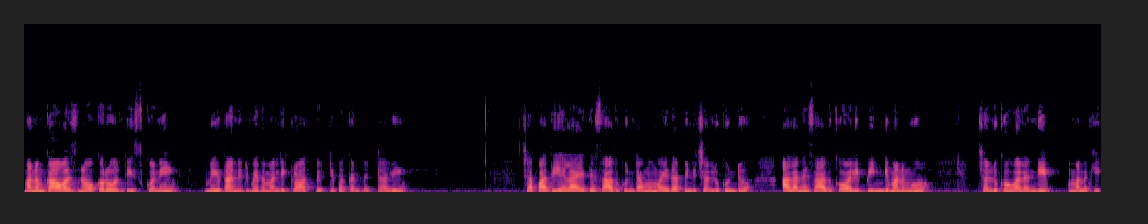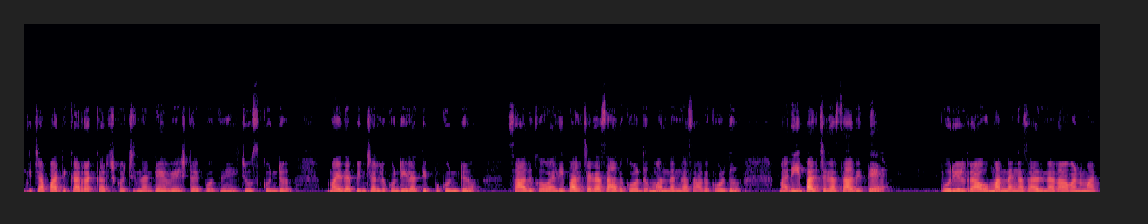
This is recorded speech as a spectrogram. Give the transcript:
మనం కావాల్సిన ఒక రోల్ తీసుకొని మిగతా అన్నిటి మీద మళ్ళీ క్లాత్ పెట్టి పక్కన పెట్టాలి. చపాతీ ఎలా అయితే సాదుకుంటామో మైదా పిండి చల్లుకుంటూ అలానే సాదుకోవాలి. పిండి మనము చల్లుకోవాలండి. మనకి చపాతీ కర్ర ఖర్చుకొచ్చిందంటే వేస్ట్ అయిపోతుంది. చూసుకుంటూ మైదా పిండి చల్లుకుంటూ ఇలా తిప్పుకుంటూ సాదుకోవాలి. పల్చగా సాదకూడదు మందంగా సాదకూడదు. మరీ పల్చగా సాదితే పూరీలు రావు మందంగా సాదినా రావు అనమాట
